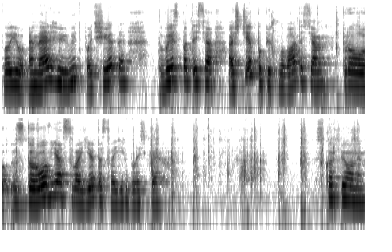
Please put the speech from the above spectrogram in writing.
свою енергію, відпочити, виспатися, а ще попіклуватися про здоров'я своє та своїх близьких. Скорпіони.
